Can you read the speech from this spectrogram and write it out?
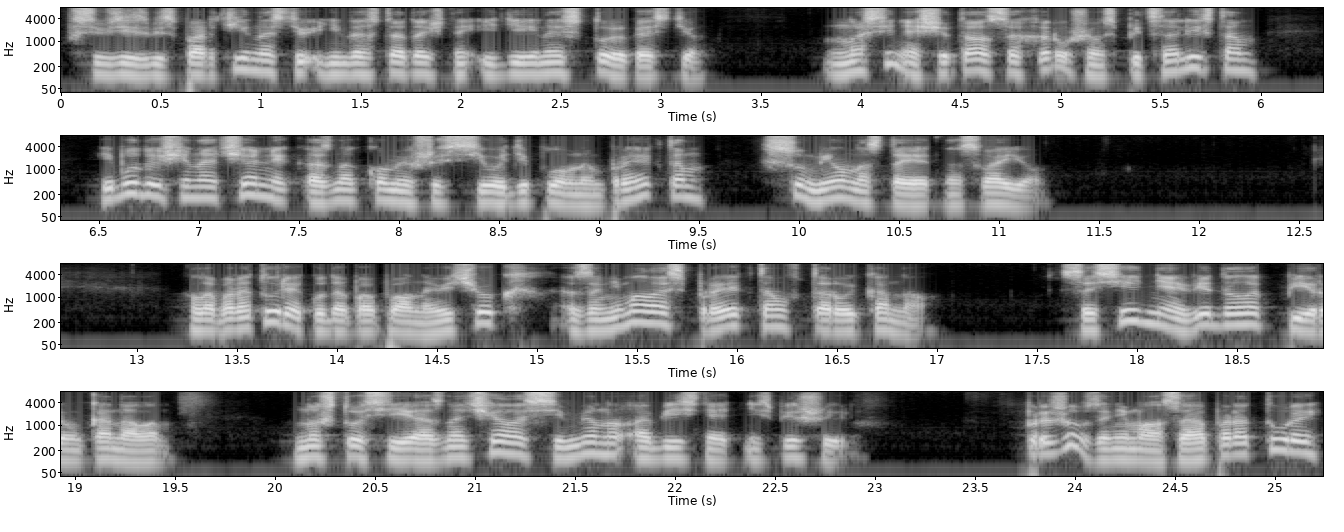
в связи с беспартийностью и недостаточной идейной стойкостью, но Синя считался хорошим специалистом, и будущий начальник, ознакомившись с его дипломным проектом, сумел настоять на своем. Лаборатория, куда попал новичок, занималась проектом «Второй канал». Соседняя ведала первым каналом – но что сие означало, Семену объяснять не спешили. Прыжов занимался аппаратурой,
